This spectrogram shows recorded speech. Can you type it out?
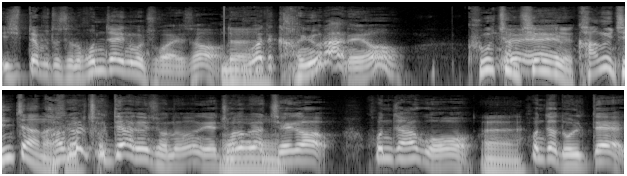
20대부터 저는 혼자 있는 걸 좋아해서 네. 누구한테 강요를 안 해요. 그건 참 예, 신기해. 예. 강요 진짜 안 하세요. 강요를 절대 안 해요, 저는. 예, 저는 어. 그냥 제가 혼자 하고, 네. 혼자 놀 때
